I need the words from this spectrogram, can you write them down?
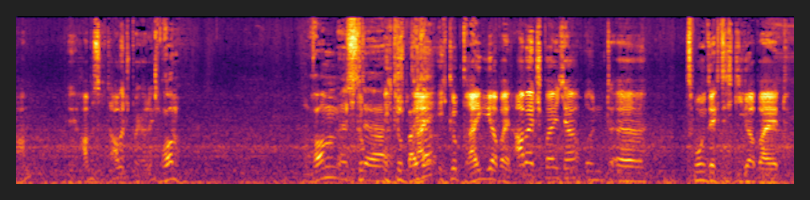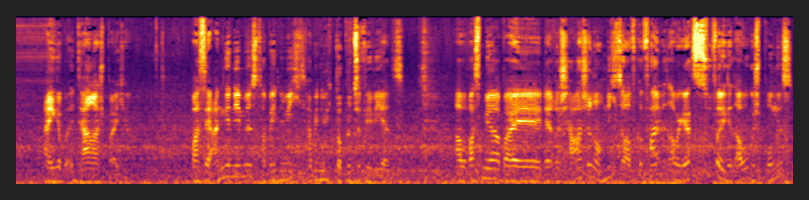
RAM? Nee, RAM ist doch der Arbeitsspeicher, nicht? ROM. ROM ist Ich glaube, der ich glaub, Speicher. drei, ich glaub, 3 GB Arbeitsspeicher und äh, 62 GB interner Speicher. Was sehr angenehm ist, habe ich, nämlich, hab ich nämlich doppelt so viel wie jetzt. Aber was mir bei der Recherche noch nicht so aufgefallen ist, aber jetzt zufällig ins Auge gesprungen ist,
